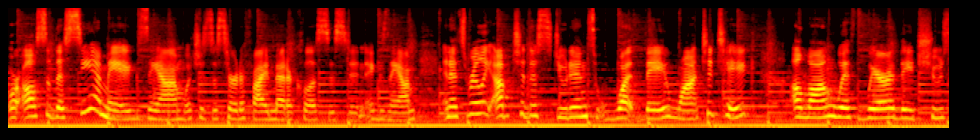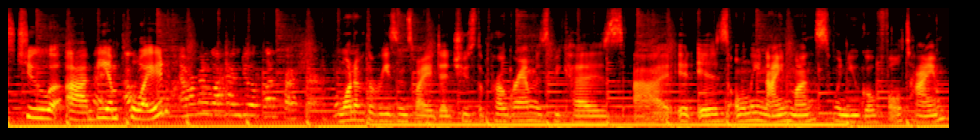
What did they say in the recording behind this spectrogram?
or also the CMA exam which is a certified medical assistant exam and it's really up to the students what they want to take along with where they choose to uh, be employed. And we're going to go ahead and do a blood pressure. One of the reasons why I did choose the program is because uh, it is only nine months when you go full time,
